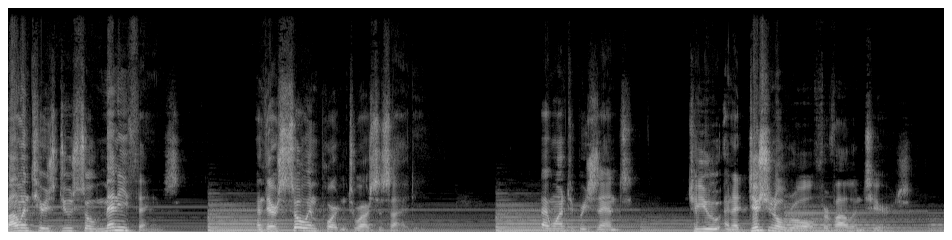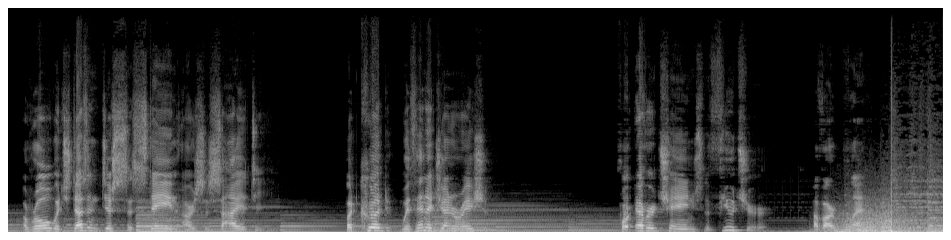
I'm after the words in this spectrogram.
Volunteers do so many things, and they're so important to our society. I want to present to you an additional role for volunteers, a role which doesn't just sustain our society, but could, within a generation, forever change the future of our planet.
